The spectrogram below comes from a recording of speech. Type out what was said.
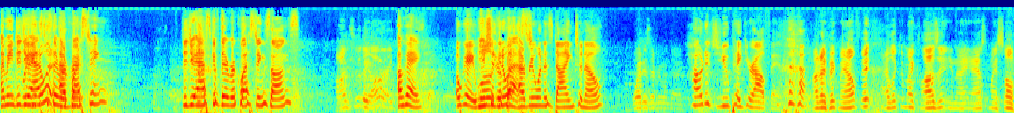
I mean, did Well, you you know ask if they're Every- requesting? Did you ask if they're requesting songs? I'm sure they are. Okay. Okay, You well, should you know what everyone is dying to know? What is everyone dying? How did you pick your outfit? How did I pick my outfit? I looked at my closet and I asked myself,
